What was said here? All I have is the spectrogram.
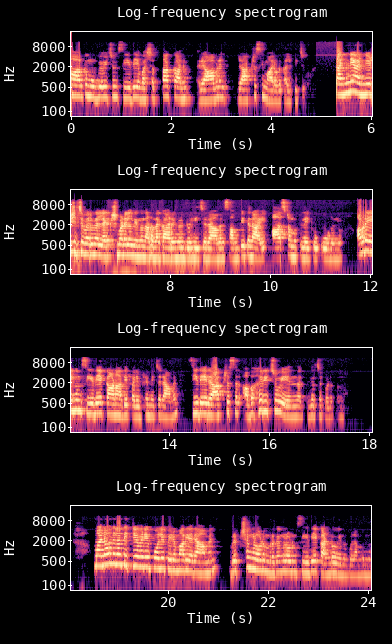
മാർഗം ഉപയോഗിച്ചും സീതയെ വശത്താക്കാനും രാവണൻ രാക്ഷസിമാരോട് കൽപ്പിച്ചു. തന്നെ അന്വേഷിച്ചു വരുന്ന ലക്ഷ്മണനിൽ നിന്ന് നടന്ന കാര്യങ്ങൾ ഗ്രഹിച്ച രാമൻ സംപിതനായി ആശ്രമത്തിലേക്ക് ഓടുന്നു. അവിടെ എങ്ങും സീതയെ കാണാതെ പരിഭ്രമിച്ച രാമൻ സീതയെ രാക്ഷസർ അപഹരിച്ചു എന്ന് തീർച്ചപ്പെടുത്തുന്നു. മനോനില തെറ്റിയവനെ പോലെ പെരുമാറിയ രാമൻ വൃക്ഷങ്ങളോടും മൃഗങ്ങളോടും സീതയെ കണ്ടോ എന്ന് പുലമ്പുന്നു.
